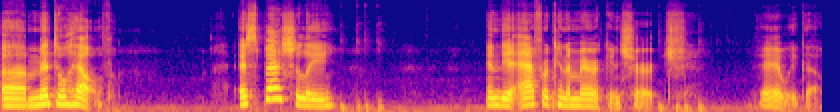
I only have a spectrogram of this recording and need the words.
uh, mental health, especially in the African American church. There we go.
